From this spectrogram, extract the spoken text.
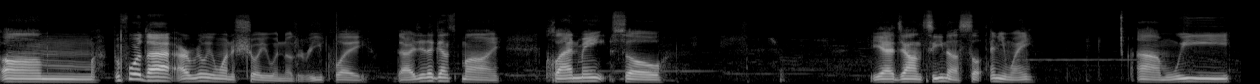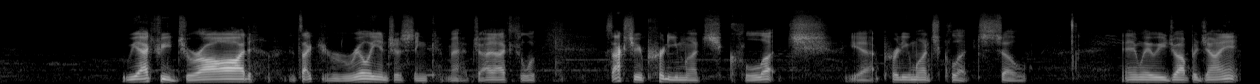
Um, before that, I really want to show you another replay that I did against my clanmate. So yeah, John Cena. So anyway, um, we we actually drawed. It's actually a really interesting match. I actually look. It's actually pretty much clutch. Yeah, pretty much clutch. So, anyway, we drop a giant.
